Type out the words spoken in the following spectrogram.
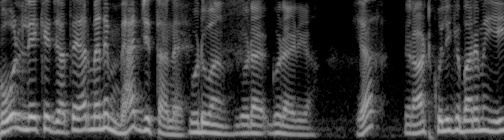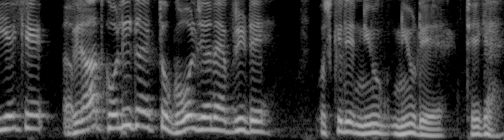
گول لے کے جاتا ہے یار میں نے میچ جتانا ہے good one good good idea یا وراٹ کوہلی کے بارے میں یہی ہے کہ وراٹ کوہلی کا ایک تو گول جو ہے نا ایوری ڈے اس کے لیے نیو نیو ڈے ہے ٹھیک ہے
